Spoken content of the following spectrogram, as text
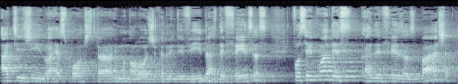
atingindo a resposta imunológica do indivíduo, as defesas. Você, com as defesas baixas,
